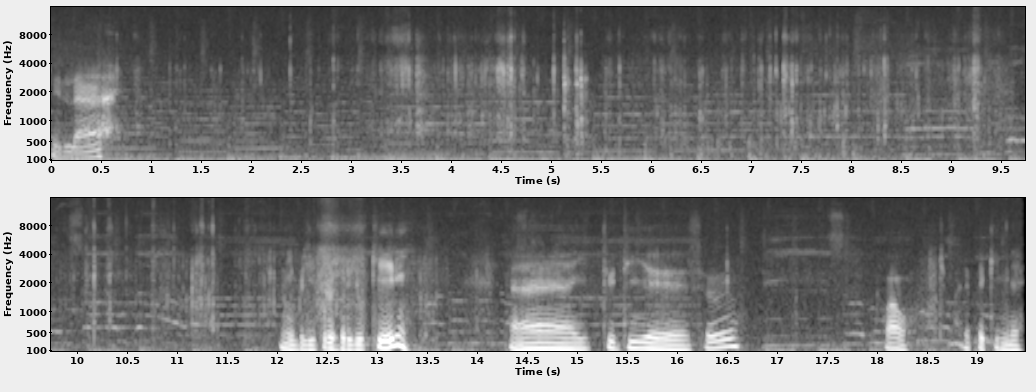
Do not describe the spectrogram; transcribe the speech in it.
Bismillah Ni beli terus dari UK ni Ah, itu dia. So, wow, macam mana packing dia?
